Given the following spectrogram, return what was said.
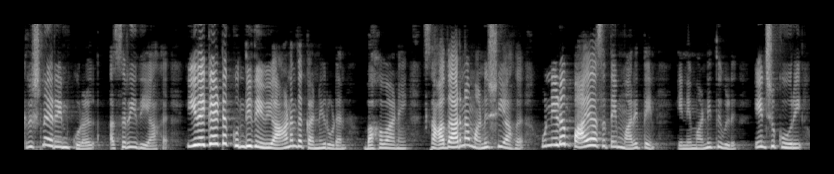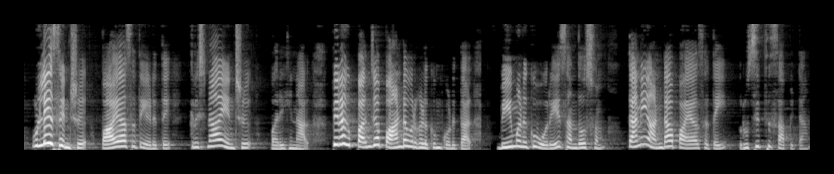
கிருஷ்ணரின் குரல் அசரீதியாக. இதை கேட்ட குந்தி தேவி ஆனந்த கண்ணீருடன் பகவானே சாதாரண மனுஷியாக உன்னிடம் பாயாசத்தை மறைத்தேன். என்னை மன்னித்து விடு என்று கூறி உள்ளே சென்று பாயாசத்தை எடுத்து கிருஷ்ணா என்று வருகினாள் பிறகு பஞ்ச பாண்டவர்களுக்கும் கொடுத்தாள். பீமனுக்கு ஒரே சந்தோஷம். தனி அண்டா பாயாசத்தை ருசித்து சாப்பிட்டான்.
